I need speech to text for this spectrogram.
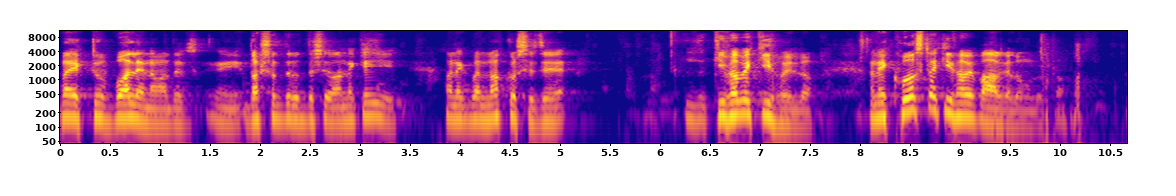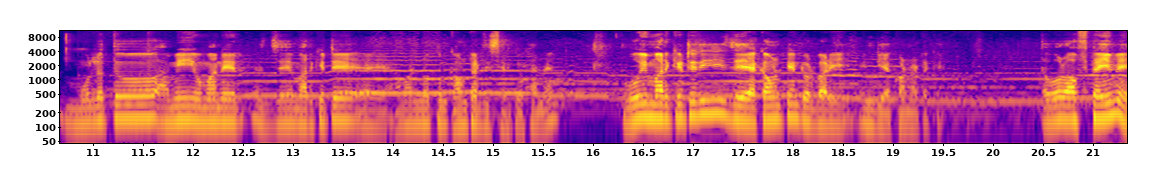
ভাই একটু বলেন আমাদের এই দর্শকদের উদ্দেশ্যে অনেকেই অনেকবার নক করছে যে কীভাবে কি হইল? মানে খোঁজটা কীভাবে পাওয়া গেল মূলত? মূলত আমি ওমানের যে মার্কেটে আমার নতুন কাউন্টার দিচ্ছে আর কি ওখানে। তো ওই মার্কেটেরই যে অ্যাকাউন্টেন্ট ওর বাড়ি ইন্ডিয়া কর্ণাটকে তো ওর অফ টাইমে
